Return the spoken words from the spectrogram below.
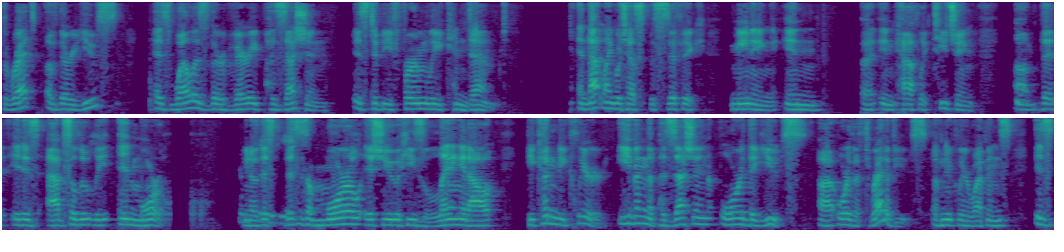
threat of their use, as well as their very possession, is to be firmly condemned. And that language has specific meaning in uh, in Catholic teaching um, that it is absolutely immoral. You know, this this is a moral issue. He's laying it out. He couldn't be clearer. Even the possession or the use uh, or the threat of use of nuclear weapons is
